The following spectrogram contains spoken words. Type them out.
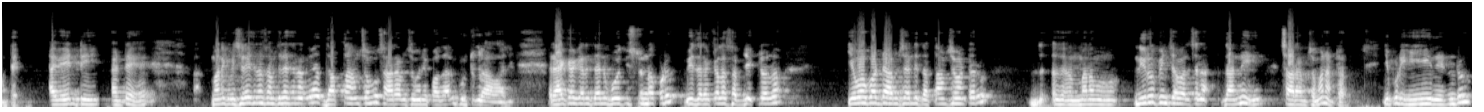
ఉంటాయి. అవేంటి అంటే మనకి విశ్లేషణ సంశ్లేషణ దత్తాంశము సారాంశం అనే పదాలు గుర్తుకు రావాలి. రేఖాగణితాన్ని బోధిస్తున్నప్పుడు వివిధ రకాల సబ్జెక్టులలో ఇవ్వబడ్డ అంశాన్ని దత్తాంశం అంటారు. మనము నిరూపించవలసిన దాన్ని సారాంశం అని అంటారు. ఇప్పుడు ఈ రెండు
